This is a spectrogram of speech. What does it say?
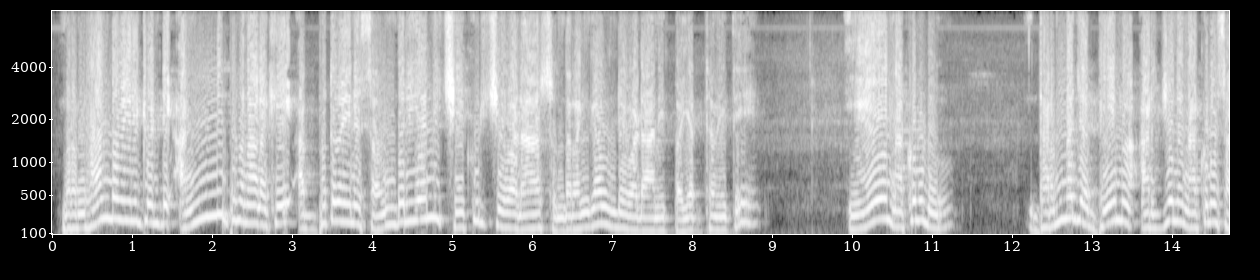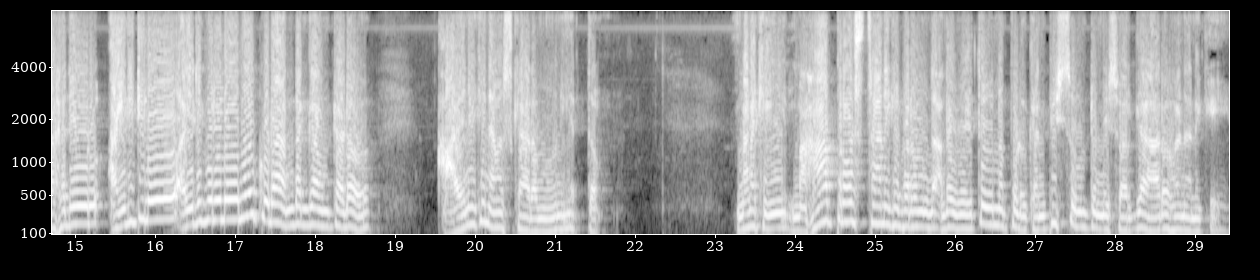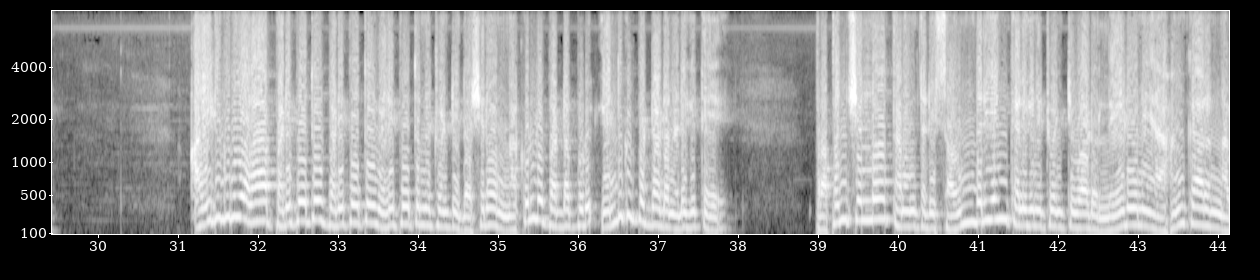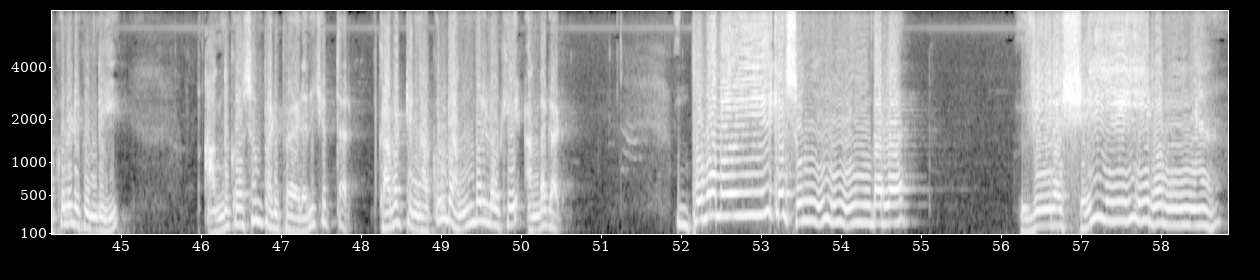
బ్రహ్మాండమైనటువంటి అన్ని భువనాలకి అద్భుతమైన సౌందర్యాన్ని చేకూర్చేవాడా సుందరంగా ఉండేవాడా అని పయర్థమైతే ఏ నకులుడు ధర్మజ భీమ అర్జున నకుల సహదేవుడు ఐదిటిలో ఐదుగురిలోనూ కూడా అందంగా ఉంటాడో ఆయనకి నమస్కారము అని అర్థం మనకి మహాప్రస్థానిక పరం అలా వెళుతూ ఉన్నప్పుడు కనిపిస్తూ ఉంటుంది స్వర్గ ఆరోహణానికి. ఐదుగురు అలా పడిపోతూ పడిపోతూ వెళ్ళిపోతున్నటువంటి దశలో నకులుడు పడ్డప్పుడు ఎందుకు పడ్డాడని అడిగితే ప్రపంచంలో తనంతటి సౌందర్యం కలిగినటువంటి వాడు లేడు అనే అహంకారం నకులుడికి ఉంది. అందుకోసం పడిపోయాడని చెప్తారు. కాబట్టి నకులుడు అందరిలోకి అందగాడు. భువనైక సుందర వీరశ్రీరమ్య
